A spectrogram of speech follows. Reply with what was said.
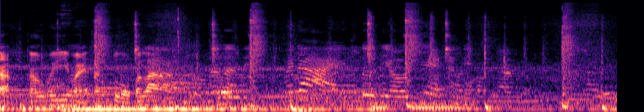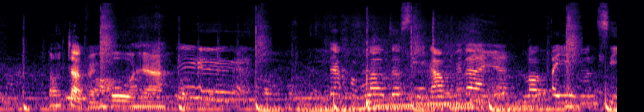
จัดเก้าอี้ใหม่ทั้งตัวปะล่ะเออดิไม่ได้ตัวเดียวแยกกันดิต้องจัดเป็นคู่ใช่ไหมแต่ของเราจะสีดำไม่ได้ไงเราตีมันสี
